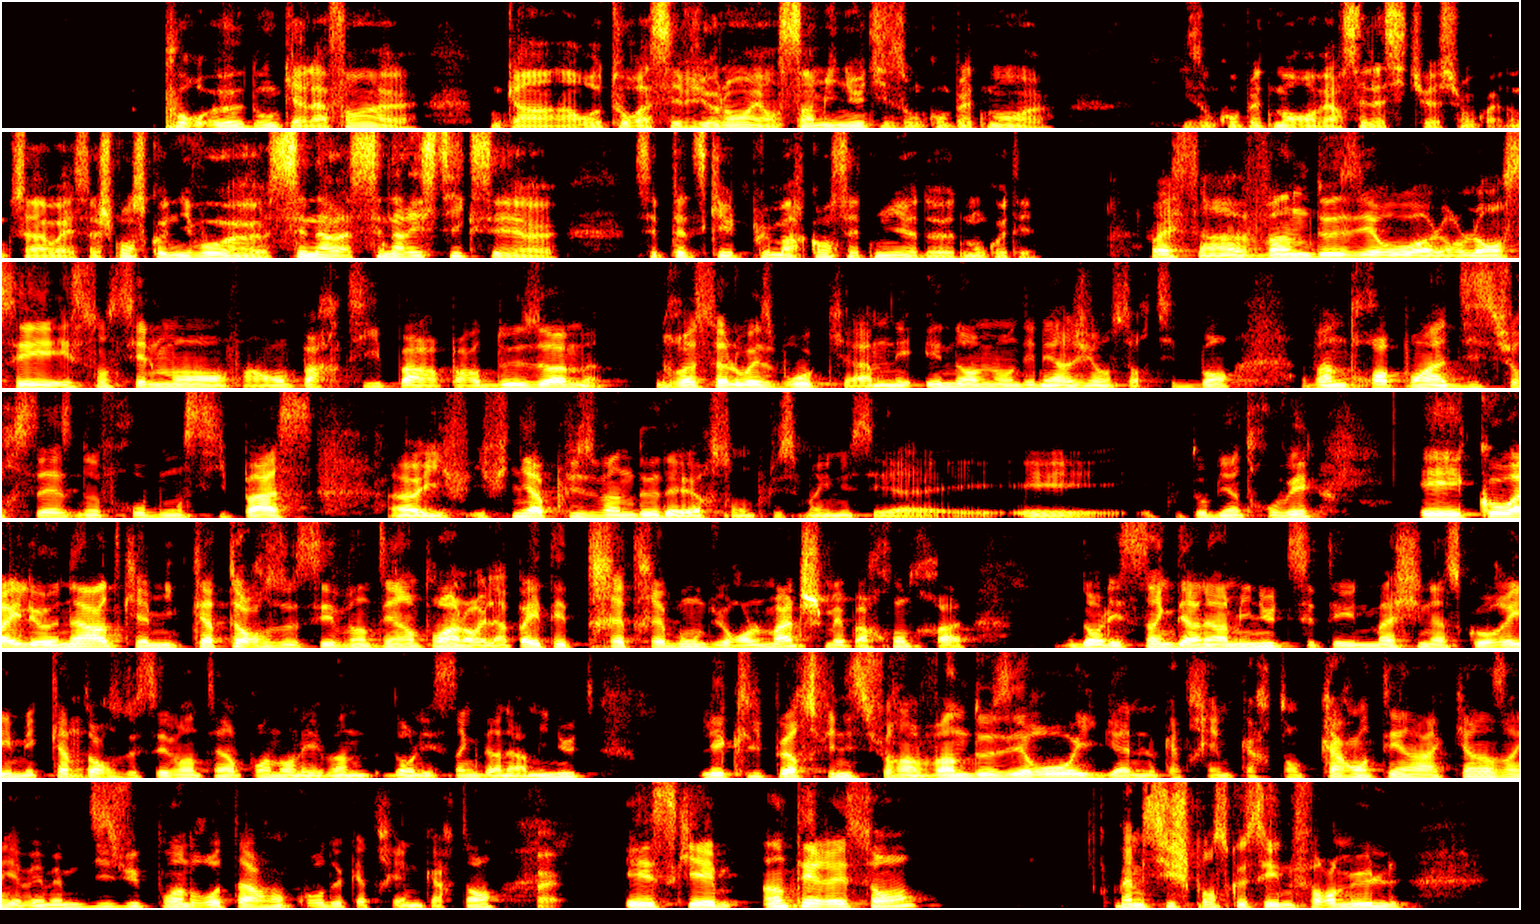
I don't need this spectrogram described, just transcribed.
pour eux. Donc à la fin, donc un, retour assez violent et en 5 minutes, ils ont complètement, ils ont complètement renversé la situation. Quoi. Donc ça, ouais, ça, je pense qu'au niveau scénaristique, c'est c'est peut-être ce qui est le plus marquant cette nuit de mon côté. Ouais, c'est un 22-0. Alors lancé essentiellement, enfin en partie par, par deux hommes. Russell Westbrook qui a amené énormément d'énergie en sortie de banc. 23 points à 10 sur 16, 9 rebonds, 6 passes. Euh, il, finit à plus 22 d'ailleurs, son plus-minus est, plutôt bien trouvé. Et Kawhi Leonard qui a mis 14 de ses 21 points. Alors il n'a pas été très très bon durant le match, mais par contre, euh, dans les 5 dernières minutes, c'était une machine à scorer. Il met 14 de ses 21 points dans les, 20, dans les 5 dernières minutes. Les Clippers finissent sur un 22-0. Ils gagnent le quatrième quart-temps 41 à 15. Hein. Il y avait même 18 points de retard en cours de quatrième quart-temps. Et ce qui est intéressant, même si je pense que c'est une formule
